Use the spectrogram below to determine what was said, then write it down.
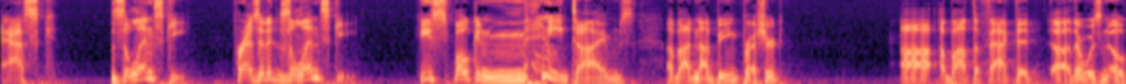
Ask Zelensky, President Zelensky. He's spoken many times about not being pressured, uh, about the fact that uh, there was no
